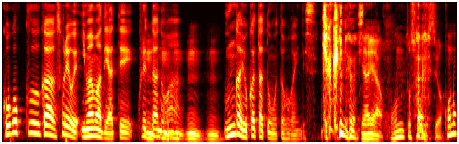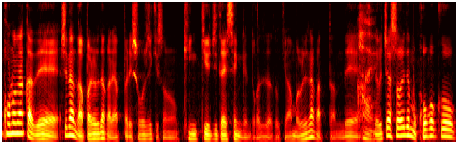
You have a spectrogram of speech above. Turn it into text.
広告がそれを今までやってくれたのはうんうんうんうん運が良かったと思った方がいいんです。逆に話いやいや本当そうですよ。このコロナ禍でうちなんかアパレルだからやっぱり正直その緊急事態宣言とか出た時はあんま売れなかったんで,、はい。でうちはそれでも広告を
